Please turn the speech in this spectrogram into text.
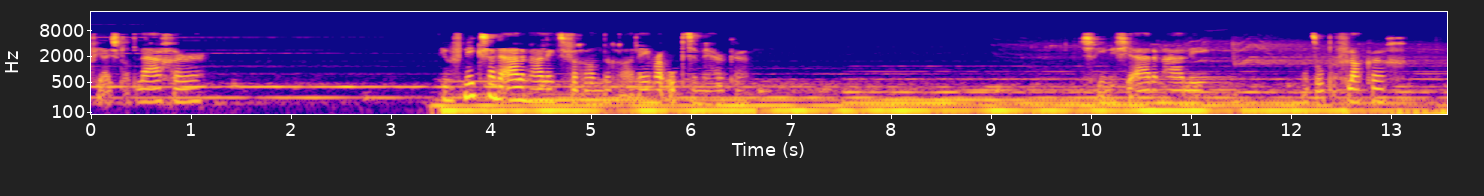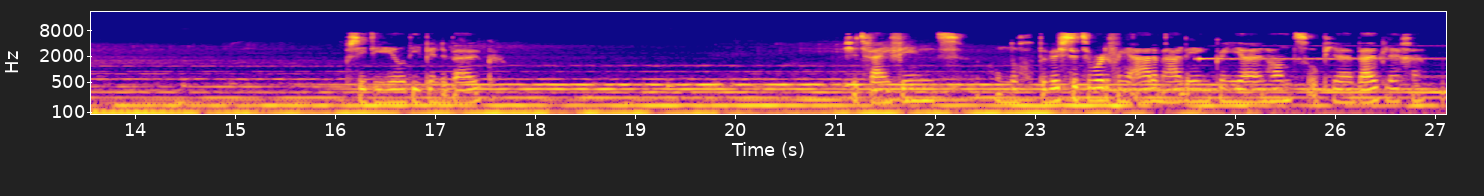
Of juist wat lager. Je hoeft niks aan de ademhaling te veranderen, alleen maar op te merken. Misschien is je ademhaling wat oppervlakkig. Of zit hij heel diep in de buik? Als je het fijn vindt om nog bewuster te worden van je ademhaling, kun je een hand op je buik leggen.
